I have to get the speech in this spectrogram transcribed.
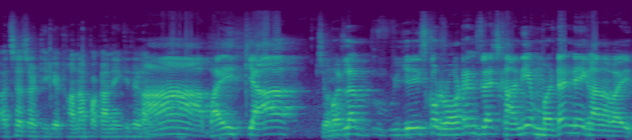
अच्छा अच्छा ठीक है खाना पकाने के लिए हाँ भाई क्या। मतलब ये इसको रोटन फ्लैश खानी है मटन नहीं खाना भाई।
